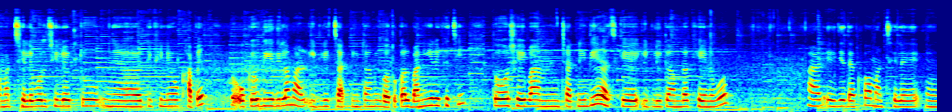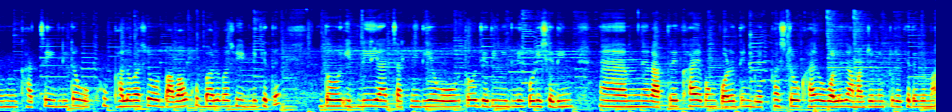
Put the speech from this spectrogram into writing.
আমার ছেলে বলছিল একটু টিফিনেও খাবে। তো ওকেও দিয়ে দিলাম। আর ইডলির চাটনিটা আমি গতকাল বানিয়ে রেখেছি। তো সেই চাটনি দিয়ে আজকে ইডলিটা আমরা খেয়ে নেব। আর এই যে দেখো, আমার ছেলে খাচ্ছে ইডলিটা, ও খুব ভালোবাসে, ওর বাবাও খুব ভালোবাসে ইডলি খেতে। তো ইডলি আর চাটনি দিয়ে ও তো যেদিন ইডলি করি সেদিন রাত্রে খায় এবং পরের দিন ব্রেকফাস্টেও খায়। ও বলে যে, আমার জন্য একটু রেখে দেবে মা।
